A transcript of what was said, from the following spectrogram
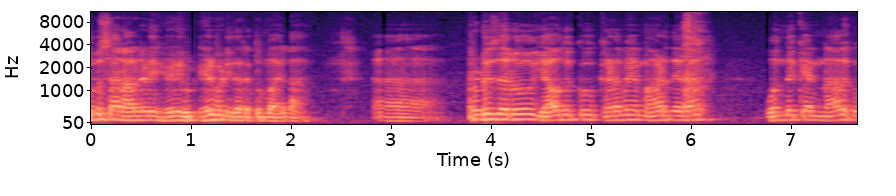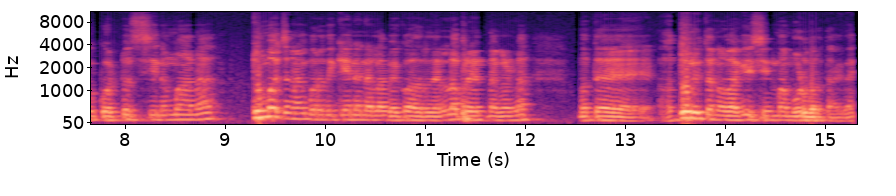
ಗುರು ಸರ್ ಆಲ್ರೆಡಿ ಹೇಳಿ ಹೇಳ್ಬಿಟ್ಟಿದ್ದಾರೆ ತುಂಬಾ ಎಲ್ಲ. ಪ್ರೊಡ್ಯೂಸರು ಯಾವುದಕ್ಕೂ ಕಡಿಮೆ ಮಾಡದೇರ ಒಂದಕ್ಕೆ ನಾಲ್ಕು ಕೊಟ್ಟು ಸಿನಿಮಾನ ತುಂಬಾ ಚೆನ್ನಾಗಿ ಬರೋದಕ್ಕೆ ಏನೇನೆಲ್ಲ ಬೇಕೋ ಅದರದೆಲ್ಲ ಪ್ರಯತ್ನಗಳನ್ನ ಮತ್ತೆ ಅದ್ದೂರಿತನವಾಗಿ ಸಿನಿಮಾ ಮೂಡ್ ಬರ್ತಾ ಇದೆ.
